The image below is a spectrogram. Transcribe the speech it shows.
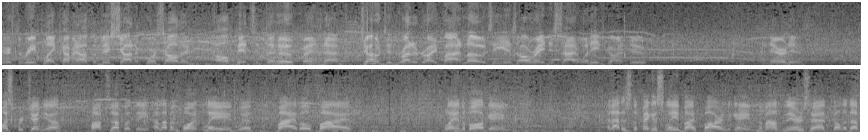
Here's the replay coming out the missed shot. Of course, all the all Pitt's at the hoop, and uh, Jones is running right by Lowes. He has already decided what he's going to do. And there it is. West Virginia pops up with the 11-point lead with 5.05 playing the ball game. And that is the biggest lead by far in the game. The Mountaineers had built it up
